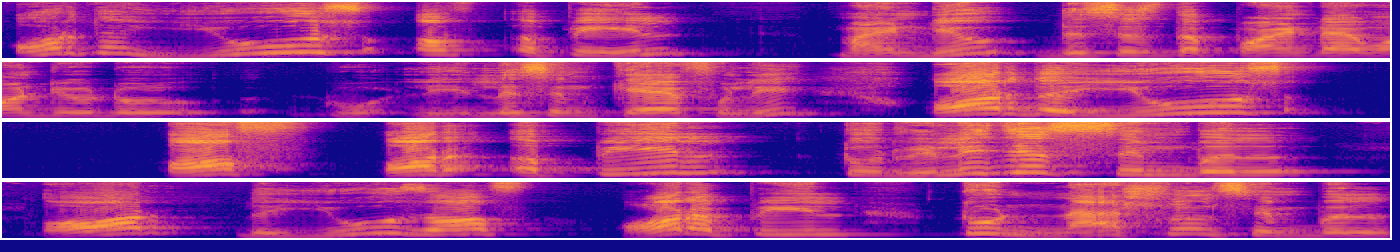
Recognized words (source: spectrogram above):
or the use of appeal. Mind you, this is the point I want you to listen carefully, or the use of or appeal to religious symbol, or the use of or appeal to national symbol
